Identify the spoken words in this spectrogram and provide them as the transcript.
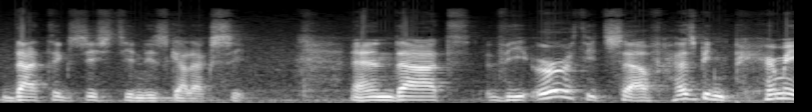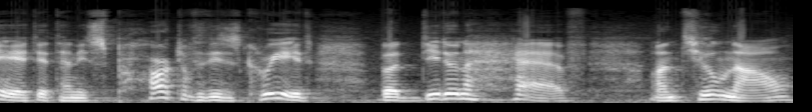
that exist in this galaxy and that the earth itself has been permeated and is part of this grid but didn't have until now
